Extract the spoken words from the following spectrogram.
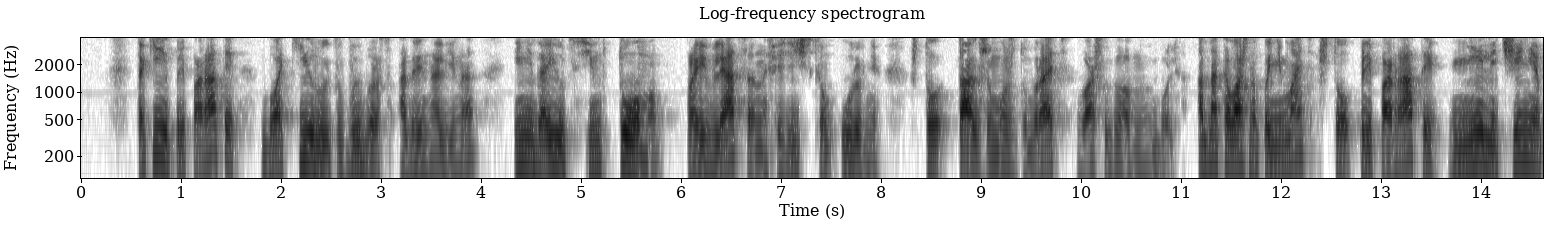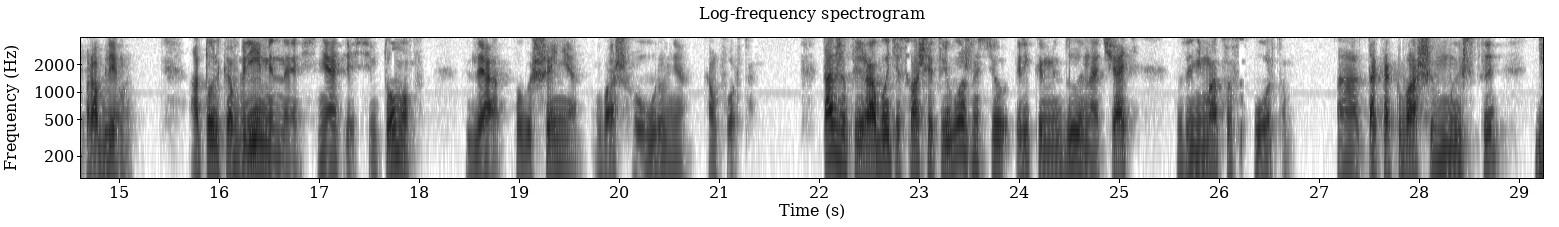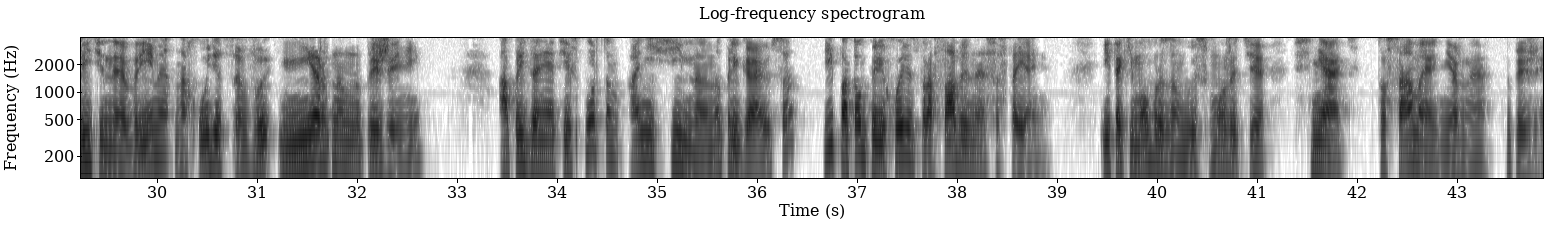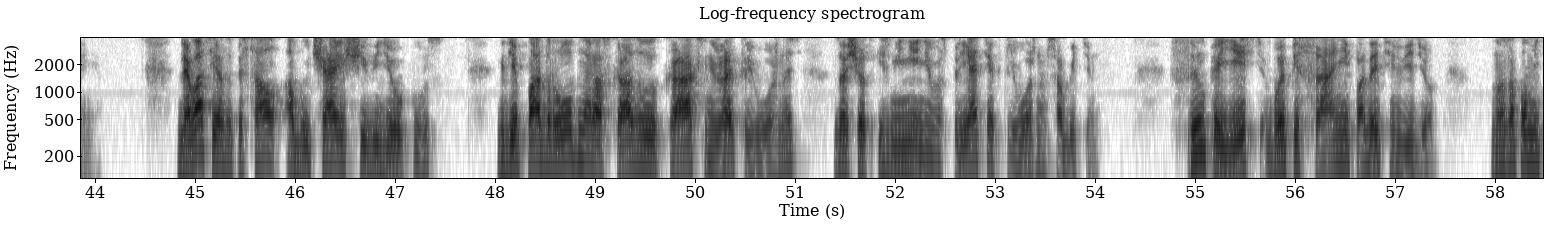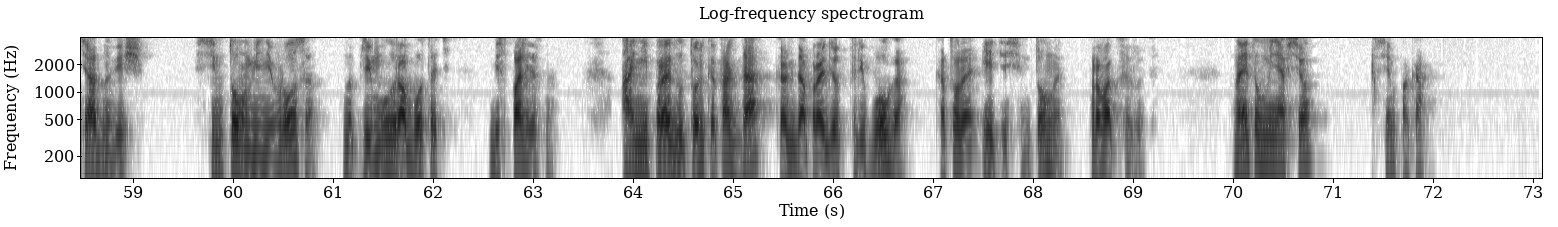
Такие препараты блокируют выброс адреналина и не дают симптомам проявляться на физическом уровне, что также может убрать вашу головную боль. Однако важно понимать, что препараты не лечение проблемы, а только временное снятие симптомов для повышения вашего уровня комфорта. Также при работе с вашей тревожностью рекомендую начать заниматься спортом. А, так как ваши мышцы длительное время находятся в нервном напряжении, а при занятии спортом они сильно напрягаются и потом переходят в расслабленное состояние. И таким образом вы сможете снять то самое нервное напряжение. Для вас я записал обучающий видеокурс, где подробно рассказываю, как снижать тревожность за счет изменения восприятия к тревожным событиям. Ссылка есть в описании под этим видео. Но запомните одну вещь. С симптомами невроза напрямую работать бесполезно. Они пройдут только тогда, когда пройдет тревога, которая эти симптомы провоцирует. На этом у меня все. Всем пока.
